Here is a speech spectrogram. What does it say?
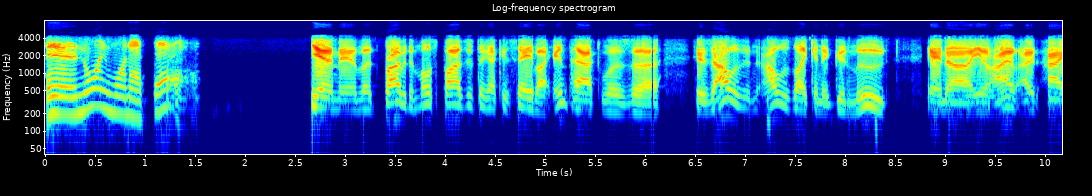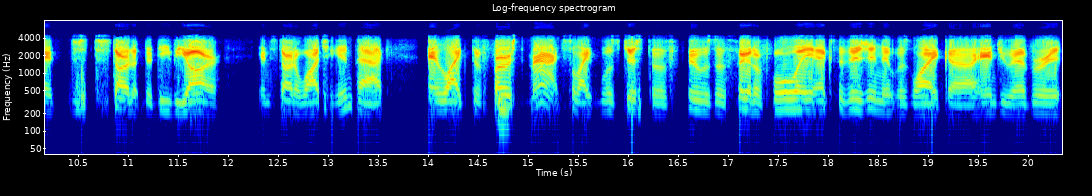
and an annoying one at that. Yeah, man. But probably the most positive thing I can say about Impact was because I was in, I was like in a good mood, and uh, you know, I I, I just started the DVR and started watching Impact. and like the first match like was just a it was a fatal four way X division. It was like uh Andrew Everett,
